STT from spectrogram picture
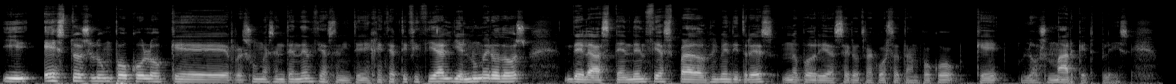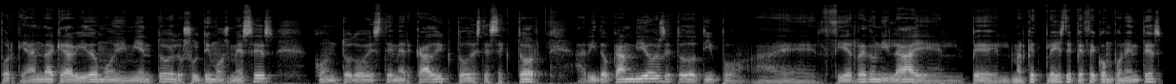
Y esto es un poco lo que resumes en tendencias en inteligencia artificial. Y el número dos de las tendencias para 2023 no podría ser otra cosa tampoco que los marketplaces. Porque anda que ha habido movimiento en los últimos meses con todo este mercado y todo este sector. Ha habido cambios de todo tipo. El cierre de Unilay, el, el marketplace de PC Componentes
